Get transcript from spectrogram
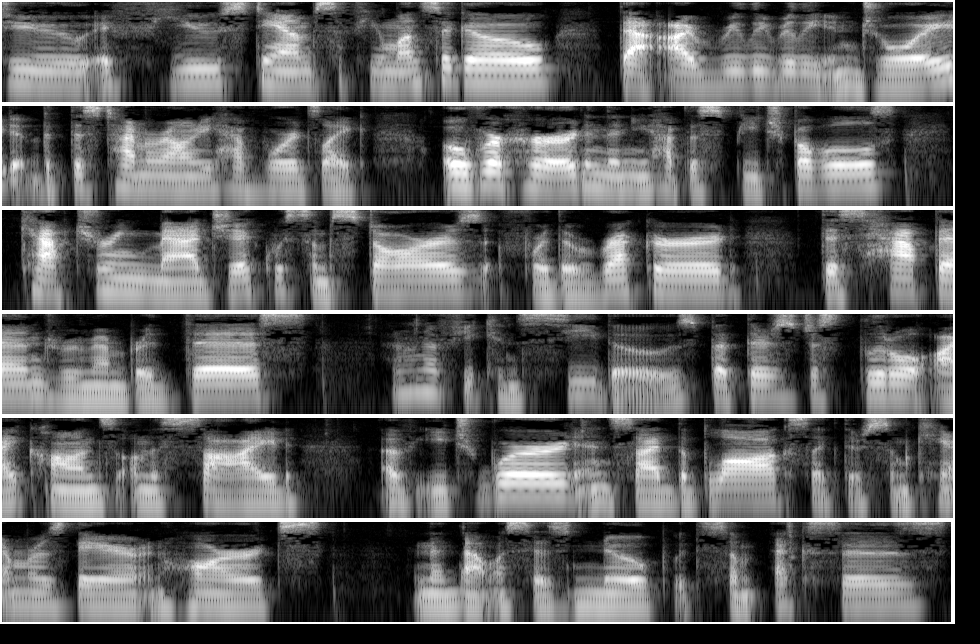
to a few stamps a few months ago that I really, really enjoyed. But this time around, you have words like overheard, and then you have the speech bubbles, capturing magic with some stars for the record. This happened, remember this. I don't know if you can see those, but there's just little icons on the side of each word inside the blocks. Like there's some cameras there and hearts. And then that one says nope with some X's.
